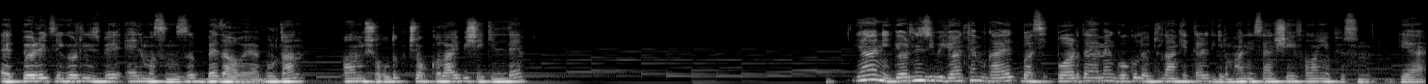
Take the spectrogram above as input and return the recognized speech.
Evet böylelikle gördüğünüz gibi elmasımızı bedavaya buradan almış olduk. Çok kolay bir şekilde. Yani gördüğünüz gibi yöntem gayet basit. Bu arada hemen Google ödül anketlere de girelim. Hani sen şey falan yapıyorsun diye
